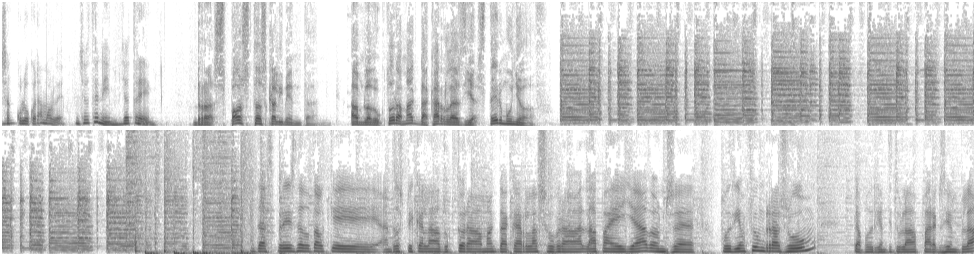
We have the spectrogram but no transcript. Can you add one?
Se col·locarà molt bé. Ja ho tenim, ja ho tenim. Respostes que alimenten. Amb la doctora Magda Carles i Esther Muñoz. Després de tot el que ens explica la doctora Magda Carla sobre la paella, doncs eh, podríem fer un resum que podríem titular, per exemple,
